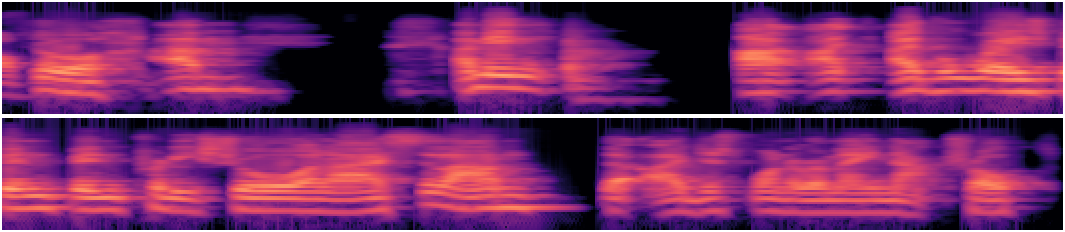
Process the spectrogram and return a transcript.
of sure. Um, I mean, I, I have always been been pretty sure, and I still am that I just want to remain natural.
